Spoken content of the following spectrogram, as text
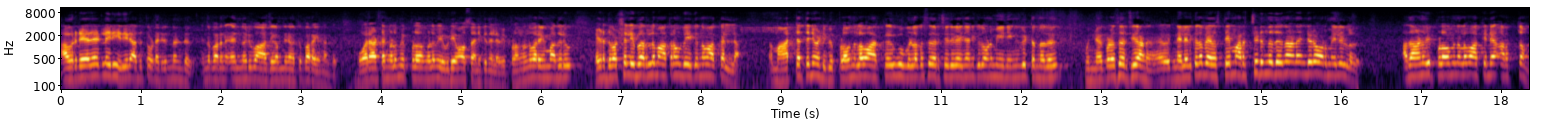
അവരുടേതായിട്ടുള്ള രീതിയിൽ അത് തുടരുന്നുണ്ട് എന്ന് പറഞ്ഞ എന്നൊരു വാചകം ഇതിനകത്ത് പറയുന്നുണ്ട്. പോരാട്ടങ്ങളും വിപ്ലവങ്ങളും എവിടെയും അവസാനിക്കുന്നില്ല. വിപ്ലവങ്ങൾ എന്ന് പറയുമ്പോൾ അതൊരു ഇടതുപക്ഷ ലിബറൽ മാത്രം ഉപയോഗിക്കുന്ന വാക്കല്ല. മാറ്റത്തിന് വേണ്ടി വിപ്ലവം എന്നുള്ള വാക്ക് ഗൂഗിളിലൊക്കെ സെർച്ച് ചെയ്ത് കഴിഞ്ഞാൽ എനിക്ക് തോന്നുന്നു മീനിങ് കിട്ടുന്നത് മുന്നേ കൂടെ സെർച്ച് ചെയ്താണ് നിലനിൽക്കുന്ന വ്യവസ്ഥയെ മറിച്ചിടുന്നത് എന്നാണ് എന്റെ ഒരു ഓർമ്മയിലുള്ളത്. അതാണ് വിപ്ലവം എന്നുള്ള വാക്കിന്റെ അർത്ഥം.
